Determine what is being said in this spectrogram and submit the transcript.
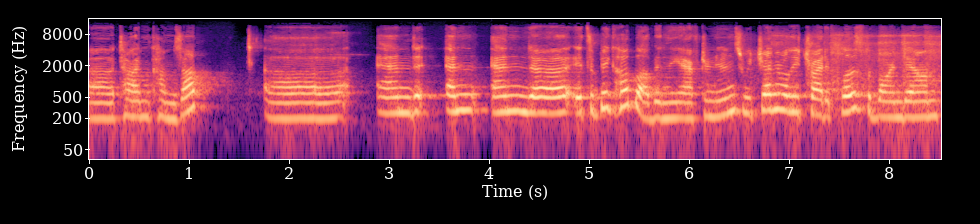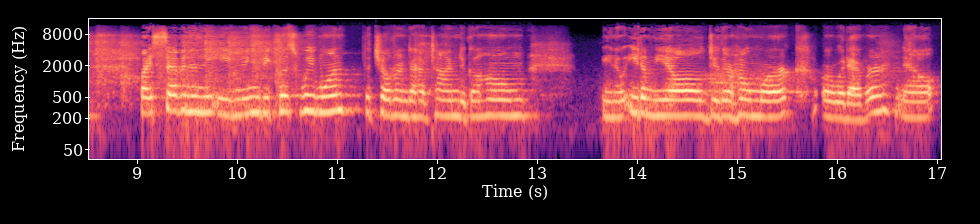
uh, time comes up. Uh, and and and uh, it's a big hubbub in the afternoons. We generally try to close the barn down by seven in the evening because we want the children to have time to go home, you know, eat a meal, do their homework or whatever. Now,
